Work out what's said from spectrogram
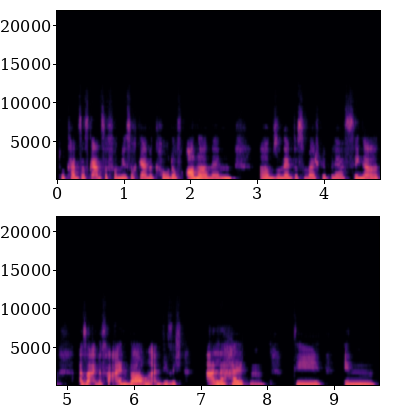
Du kannst das Ganze von mir auch gerne Code of Honor nennen, ähm, so nennt es zum Beispiel Blair Singer, also eine Vereinbarung, an die sich alle halten, die in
